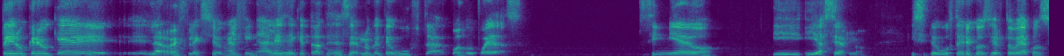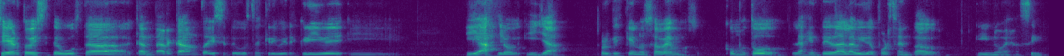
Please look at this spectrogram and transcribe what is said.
Pero creo que la reflexión al final es de que trates de hacer lo que te gusta cuando puedas, sin miedo y, y hacerlo. Y si te gusta ir a concierto, ve a concierto, y si te gusta cantar, canta, y si te gusta escribir, escribe, y, y hazlo, y ya porque es que no sabemos, como todo, la gente da la vida por sentado y no es así.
